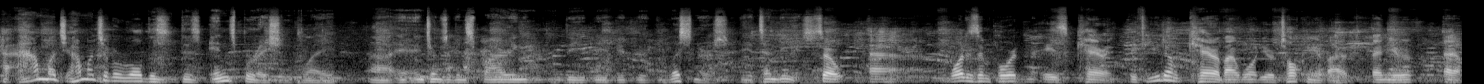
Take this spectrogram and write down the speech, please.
How much how much of a role does does inspiration play uh, in in terms of inspiring the, the, the, the listeners, the attendees? So, uh, what is important is caring. If you don't care about what you're talking about, then your uh,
